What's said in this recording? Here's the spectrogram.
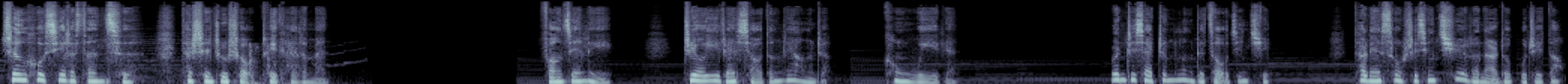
深呼吸了三次，他伸出手推开了门。房间里只有一盏小灯亮着，空无一人。温之夏怔愣着走进去。他连宋时清去了哪儿都不知道，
